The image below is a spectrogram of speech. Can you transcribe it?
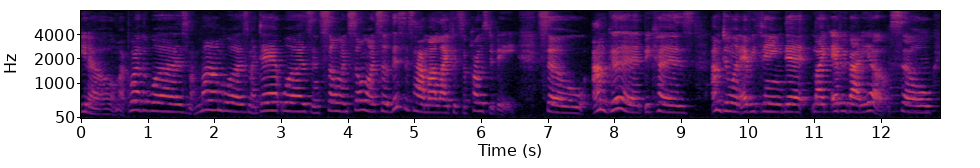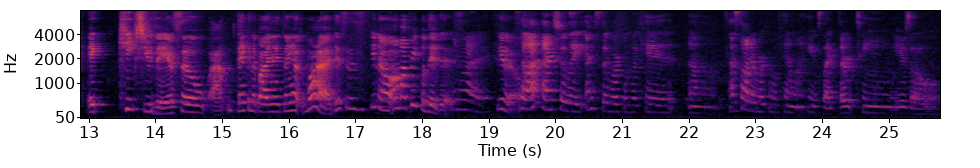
you know, my brother was, my mom was, my dad was, and so and so on. So this is how my life is supposed to be. So I'm good because I'm doing everything that like everybody else. So it keeps you there. So I'm thinking about anything else. Why? This is, you know, all my people did this. Right. You know. So I actually, I used to work with a kid. Um, I started working with him when he was like 13 years old.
